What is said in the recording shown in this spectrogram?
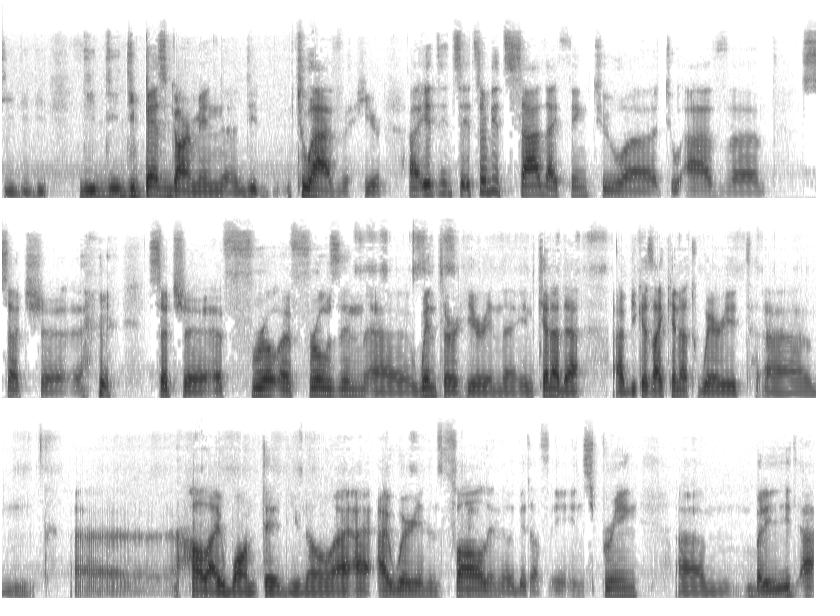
the, the, the, the the best garment uh, to have here. Uh, it, it's it's a bit sad I think to uh, to have such such a, a, fro- a frozen winter here in in Canada because I cannot wear it. Um, how I wanted. You know, I, I, I, wear it in fall and a little bit of in spring, um, but it, it, I,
